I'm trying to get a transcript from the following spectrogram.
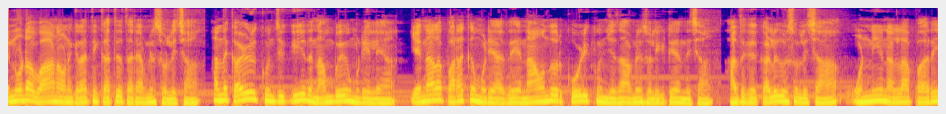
என்னோட வா அவனுக்கு உனக்கு எல்லாத்தையும் கத்து தரேன் அப்படின்னு சொல்லிச்சான். அந்த கழுகு குஞ்சுக்கு இதை நம்பவே முடியலையா என்னால பறக்க முடியாது. நான் வந்து ஒரு கோழி குஞ்சு தான் அப்படின்னு சொல்லிக்கிட்டே இருந்துச்சான் அதுக்கு கழுகு சொல்லிச்சான் உன்னையும் நல்லா பாரு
